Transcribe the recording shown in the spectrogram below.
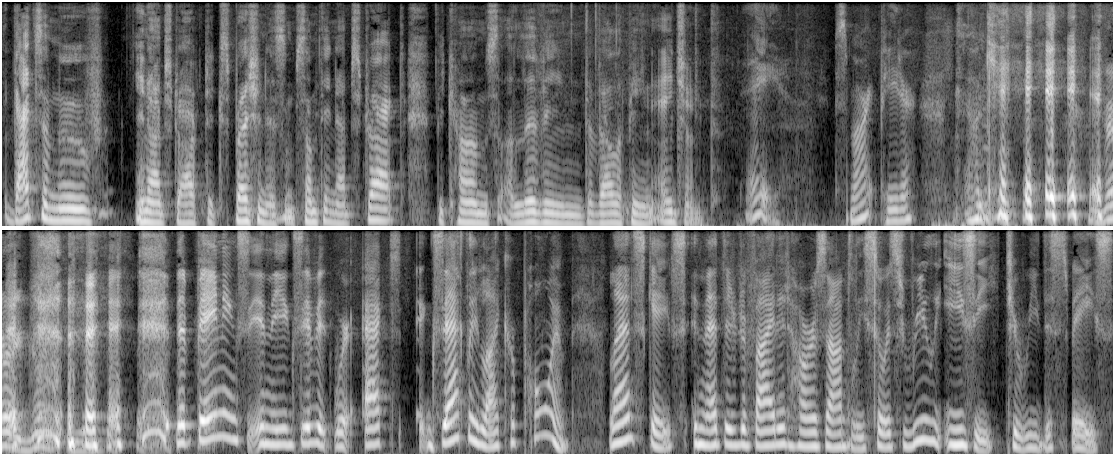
That's a move in abstract expressionism. Something abstract becomes a living, developing agent. Hey, Smart, Peter. Okay. Very good. the paintings in the exhibit were act exactly like her poem. Landscapes in that they're divided horizontally, so it's really easy to read the space.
